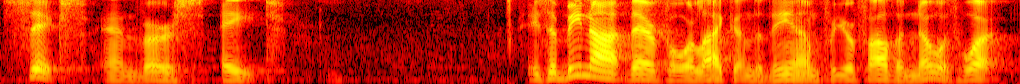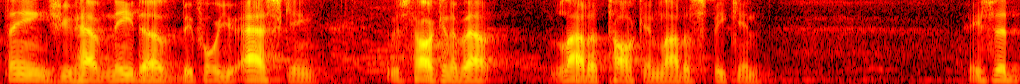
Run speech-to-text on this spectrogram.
6 and verse 8, he said, Be not therefore like unto them, for your Father knoweth what things you have need of before you ask Him. He was talking about a lot of talking, a lot of speaking. He said,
